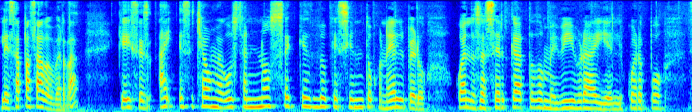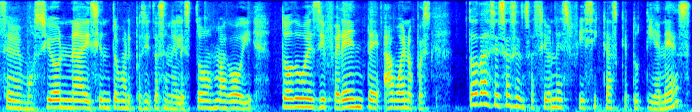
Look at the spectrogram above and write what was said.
Les ha pasado, ¿verdad? Que dices, ay, ese chavo me gusta, no sé qué es lo que siento con él, pero cuando se acerca todo me vibra y el cuerpo se me emociona y siento maripositas en el estómago y todo es diferente. Ah, bueno, pues todas esas sensaciones físicas que tú tienes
